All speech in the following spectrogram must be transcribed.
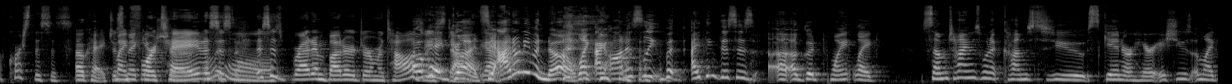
Of course, this is Okay, just my forte. sure. This is oh. this is bread and butter dermatology. Okay, stuff. good. See, I don't even know. Like, I honestly, but I think this is a, a good point. Like, sometimes when it comes to skin or hair issues, I'm like,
